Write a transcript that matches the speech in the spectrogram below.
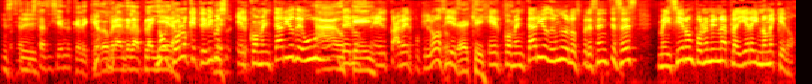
O sea, tú este, estás diciendo que le quedó grande la playera. No, yo lo que te digo es el comentario de uno ah, de los... a ver, porque luego sí es... El comentario de uno de los presentes es, me hicieron ponerme una playera y no me quedó.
